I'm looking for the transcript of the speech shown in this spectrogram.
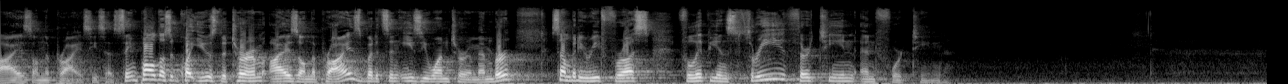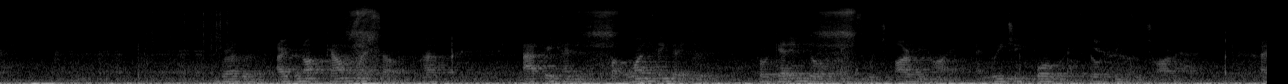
eyes on the prize, he says. St. Paul doesn't quite use the term eyes on the prize, but it's an easy one to remember. Somebody read for us Philippians 3 13 and 14. Brethren, I do not count myself to have apprehended, but one thing I do, forgetting those things which are behind and reaching forward to those things which are ahead. I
